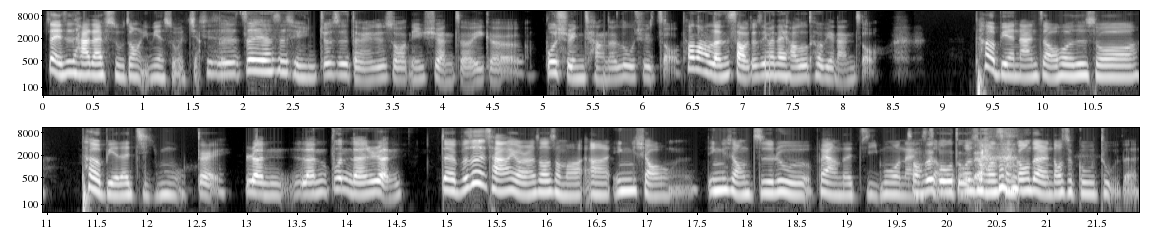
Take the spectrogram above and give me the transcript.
这也是他在书中里面所讲。其实这件事情就是等于是说，你选择一个不寻常的路去走。通常人少，就是因为那条路特别难走，特别难走，或者是说。特别的寂寞，对，忍人不能忍，对，不是常常有人说什么呃，英雄英雄之路非常的寂寞难走，总是孤独的，或什么成功的人都是孤独的。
